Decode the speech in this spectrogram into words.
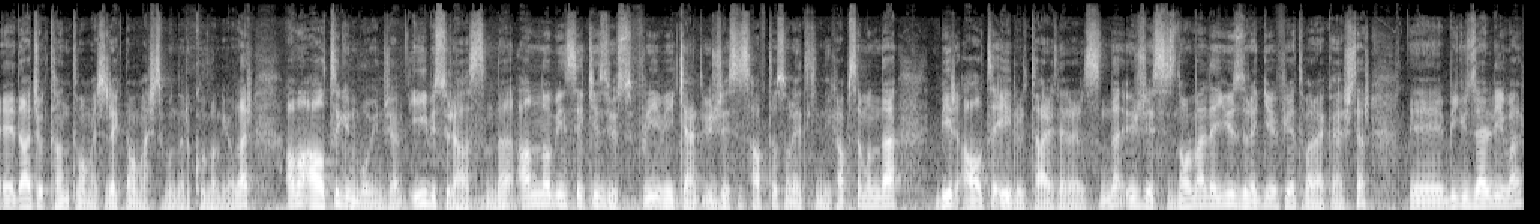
Ee, daha çok tanıtım amaçlı, reklam amaçlı bunları kullanıyorlar. Ama 6 gün boyunca iyi bir süre aslında. Anno 1800 Free Weekend ücretsiz hafta sonu etkinliği kapsamında 1-6 Eylül tarihleri arasında ücretsiz. Normalde 100 lira gibi fiyatı var arkadaşlar. Ee, bir güzelliği var.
